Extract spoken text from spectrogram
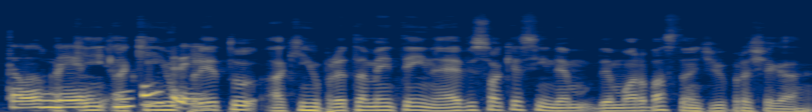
Então eu meio aqui, aqui em Rio Preto, aqui em Rio Preto também tem neve, só que assim demora bastante, viu, para chegar.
